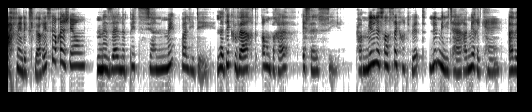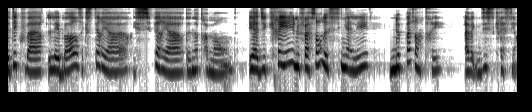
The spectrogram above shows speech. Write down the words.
afin d'explorer cette région mais elle ne pétitionne même pas l'idée. La découverte, en bref, est celle-ci. Par 1958, le militaire américain avait découvert les bords extérieurs et supérieurs de notre monde et a dû créer une façon de signaler ne pas entrer avec discrétion.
